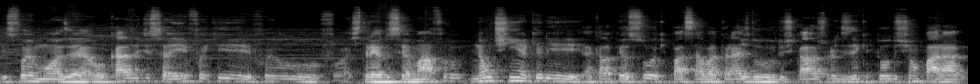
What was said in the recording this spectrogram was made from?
Isso foi Monza, é. O caso disso aí foi que foi o, a estreia do semáforo. Não tinha aquele, aquela pessoa que passava atrás do- dos carros para dizer que todos tinham parado.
